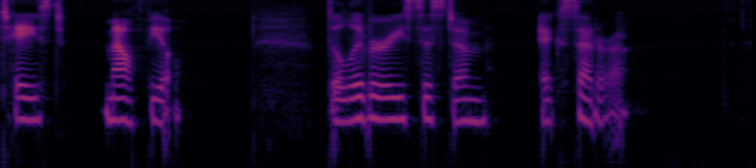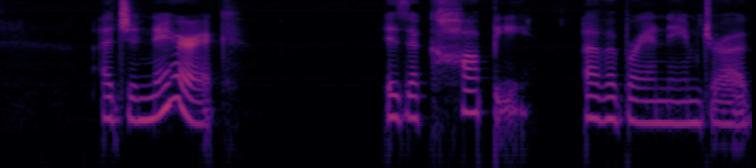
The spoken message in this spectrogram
taste, mouthfeel, delivery system, etc. A generic is a copy of a brand name drug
